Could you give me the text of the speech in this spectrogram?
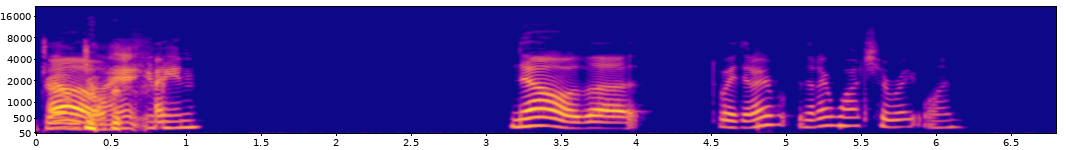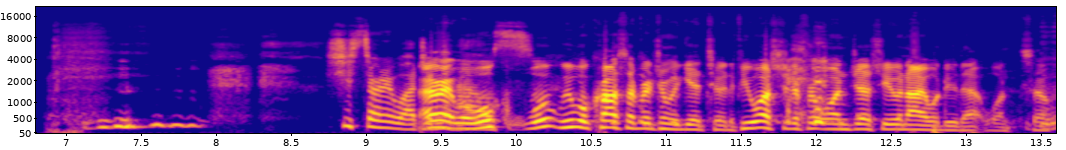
Drowned Oh, giant, you I- mean? No, the wait. Did I did I watch the right one? She started watching. All right, well, we'll, House. we'll we will cross that bridge when we get to it. If you watch a different one, just you and I will do that one. So,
